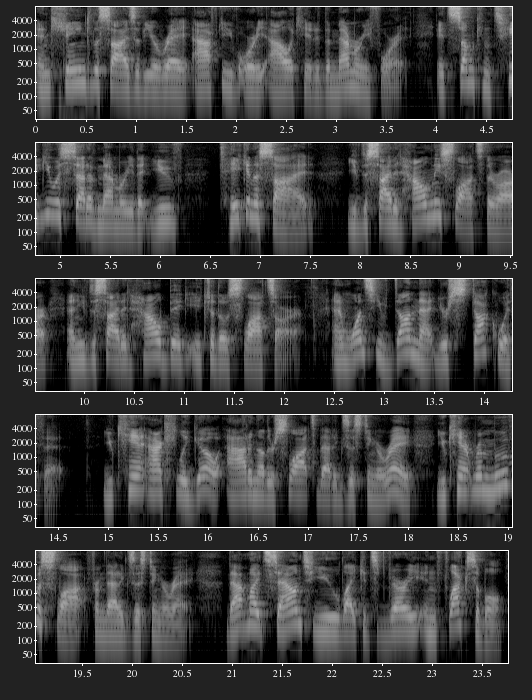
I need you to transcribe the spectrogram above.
and change the size of the array after you've already allocated the memory for it. It's some contiguous set of memory that you've taken aside You've decided how many slots there are, and you've decided how big each of those slots are. And once you've done that, you're stuck with it. You can't actually go add another slot to that existing array. You can't remove a slot from that existing array. That might sound to you like it's very inflexible,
